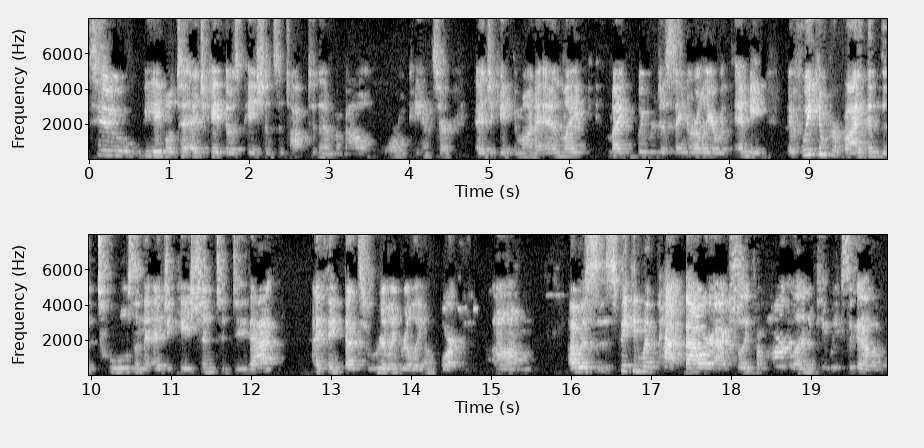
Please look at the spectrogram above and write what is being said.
to be able to educate those patients and talk to them about oral cancer, educate them on it. And like like we were just saying earlier with Emmy, if we can provide them the tools and the education to do that, I think that's really, really important. Um, I was speaking with Pat Bauer actually from Heartland a few weeks ago,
